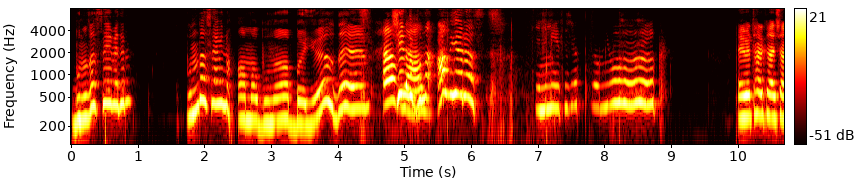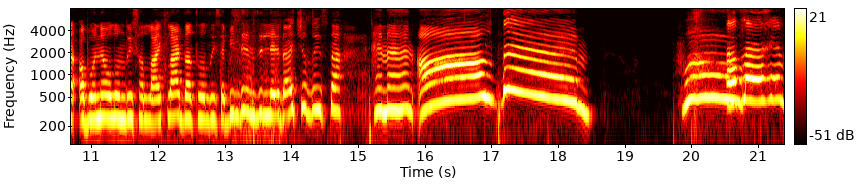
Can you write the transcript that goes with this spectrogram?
Bunu da sevmedim. Bunu da sevmedim ama buna bayıldım. Abla. Şimdi bunu alıyoruz. benim yetecek param yok. Evet arkadaşlar abone olunduysa, like'lar da atıldıysa, bildirim zilleri de açıldıysa hemen aldım. Wow. Abla hem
